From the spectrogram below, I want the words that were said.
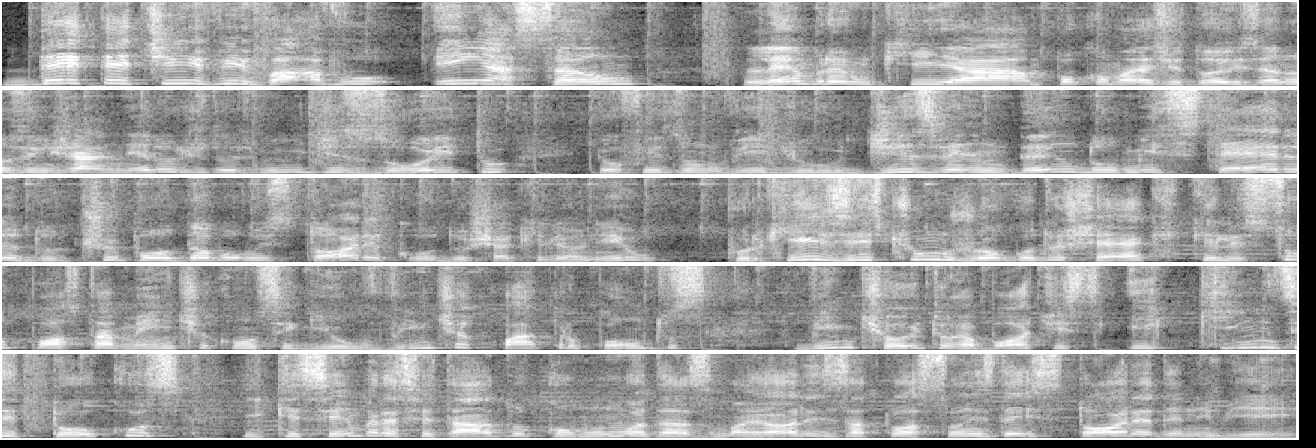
Detetive Vavo em ação. Lembram que há um pouco mais de dois anos, em janeiro de 2018, eu fiz um vídeo desvendando o mistério do triple-double histórico do Shaquille O'Neal? Porque existe um jogo do Shaq que ele supostamente conseguiu 24 pontos, 28 rebotes e 15 tocos, e que sempre é citado como uma das maiores atuações da história da NBA.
